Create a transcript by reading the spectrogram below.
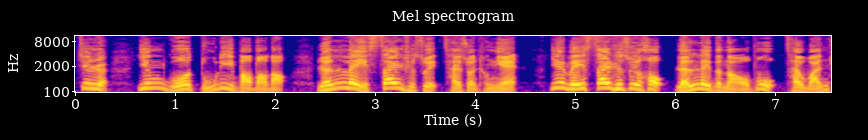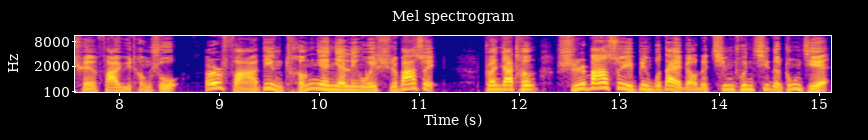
近日，英国《独立报》报道，人类三十岁才算成年，因为三十岁后人类的脑部才完全发育成熟，而法定成年年龄为十八岁。专家称，十八岁并不代表着青春期的终结，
